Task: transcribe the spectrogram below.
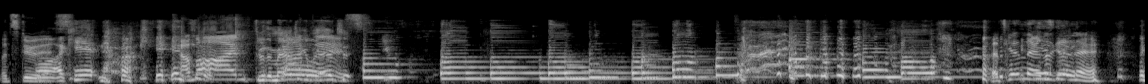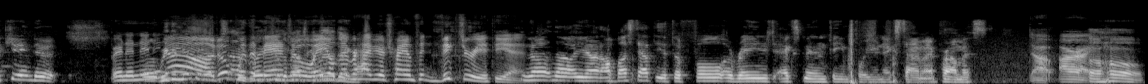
Let's do this. Well, I can't. No, I can't. Come do on, Through the magic of the this. exit- You- let's get in there. Let's get in there. I can't do it. We can make No, it don't sound put the great through banjo magic away. You'll never have your triumphant victory at the end. No, no, you know what? I'll bust out the the full arranged X Men theme for you next time. I promise. Oh, all right. Oh,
